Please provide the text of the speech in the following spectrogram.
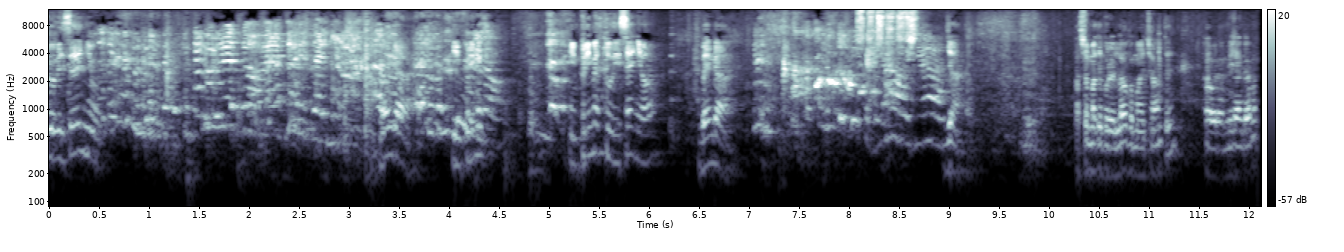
Tu diseño. Venga, imprimes, imprimes tu diseño. Venga. Ya. Asómate por el lado como he hecho antes. Ahora mira acá.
